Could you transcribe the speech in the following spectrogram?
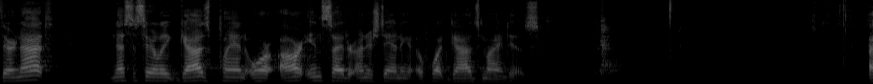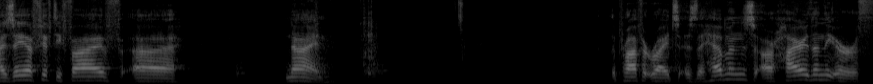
They're not necessarily God's plan or our insider understanding of what God's mind is. Isaiah 55, uh, 9. The prophet writes, As the heavens are higher than the earth,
